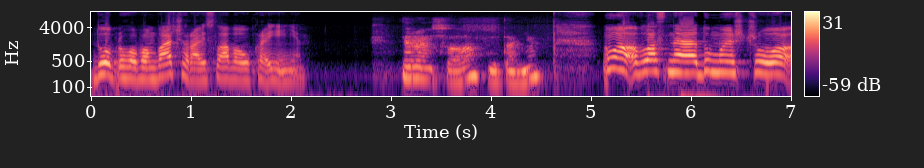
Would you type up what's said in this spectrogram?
доброго вам вечора і слава Україні. Героям слава, вітання. Ну, власне, думаю, що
